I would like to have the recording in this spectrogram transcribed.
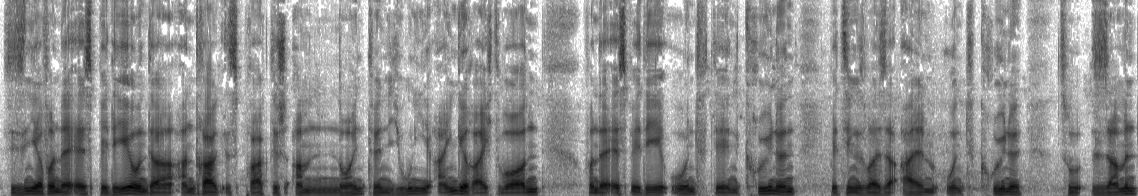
Sie sind ja von der SPD und der Antrag ist praktisch am 9. Juni eingereicht worden von der SPD und den Grünen, beziehungsweise Alm und Grüne zusammen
